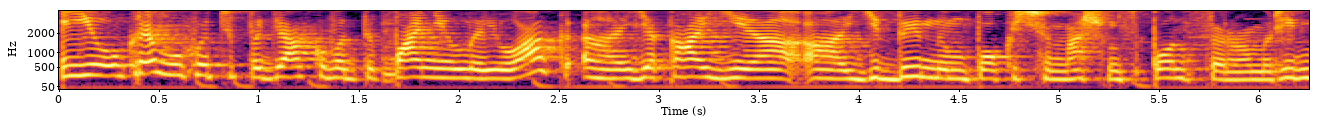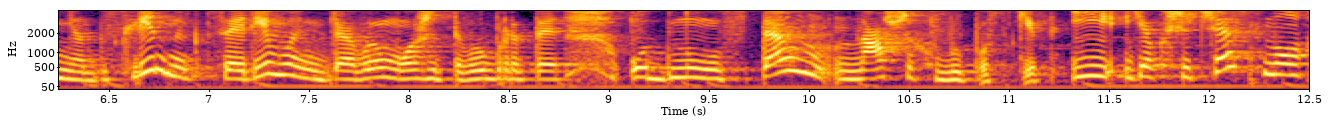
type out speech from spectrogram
І окремо хочу подякувати пані Лейлак, е, яка є е, єдиним поки що нашим спонсором рівня дослідник. Це рівень, де ви можете вибрати одну з тем наших випусків. І якщо чесно,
